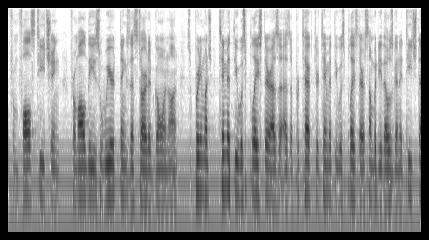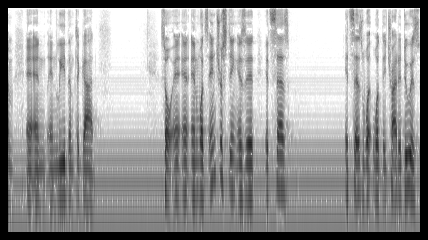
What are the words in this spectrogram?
from false teaching, from all these weird things that started going on. So pretty much Timothy was placed there as a, as a protector. Timothy was placed there as somebody that was going to teach them and, and, and lead them to God. So and, and what's interesting is it it says it says what, what they try to do is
